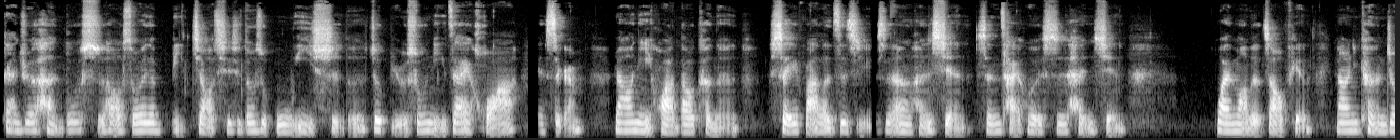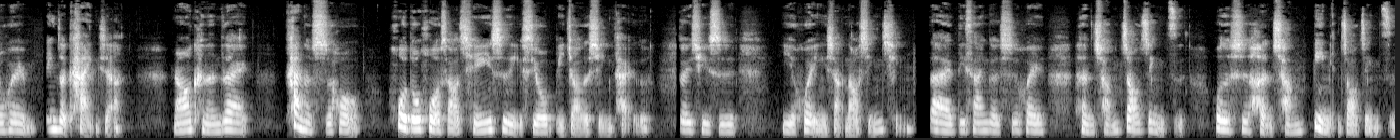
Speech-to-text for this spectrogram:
感觉很多时候所谓的比较其实都是无意识的。就比如说你在滑 Instagram，然后你滑到可能谁发了自己是嗯很显身材或者是很显外貌的照片，然后你可能就会盯着看一下，然后可能在看的时候或多或少潜意识里是有比较的心态的，所以其实也会影响到心情。再第三个是会很常照镜子。或者是很常避免照镜子，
